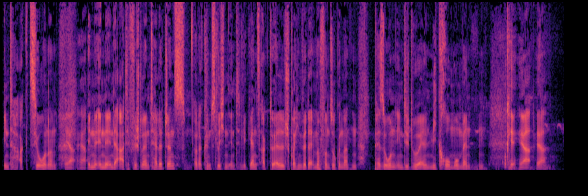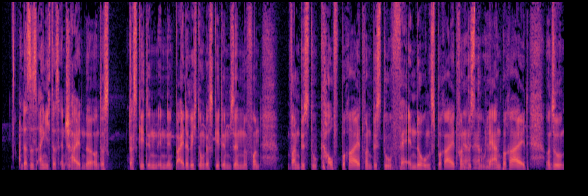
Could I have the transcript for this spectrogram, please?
Interaktionen. Ja, ja. In, in, in der Artificial Intelligence oder künstlichen Intelligenz aktuell sprechen wir da immer von sogenannten personenindividuellen Mikromomenten. Okay, ja, ja. Und das ist eigentlich das Entscheidende und das das geht in, in, in beide Richtungen. Das geht im Sinne von, wann bist du kaufbereit, wann bist du veränderungsbereit, wann ja, bist ja, du lernbereit und so.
